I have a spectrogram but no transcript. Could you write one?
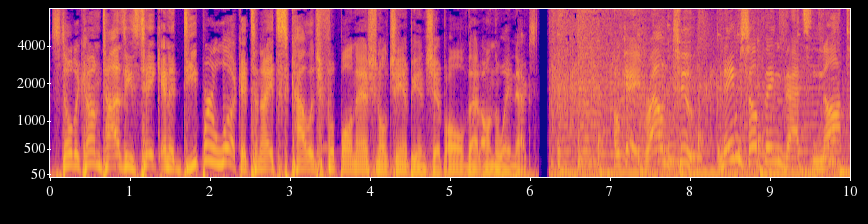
Still to come, Tazi's take and a deeper look at tonight's college football national championship. All of that on the way next. Okay, round two. Name something that's not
